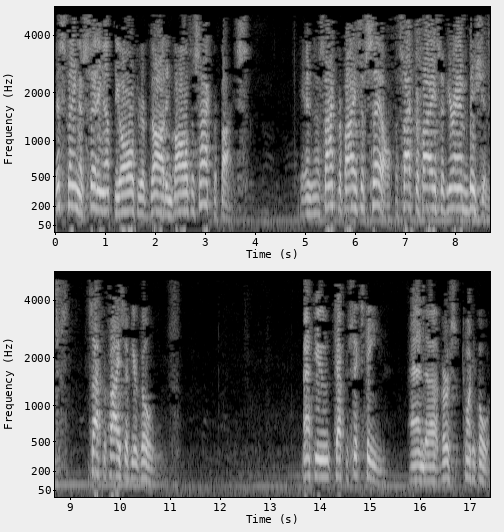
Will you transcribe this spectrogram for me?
This thing of setting up the altar of God involves a sacrifice. And a sacrifice of self, a sacrifice of your ambitions, sacrifice of your goals. Matthew chapter 16 and uh, verse 24.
